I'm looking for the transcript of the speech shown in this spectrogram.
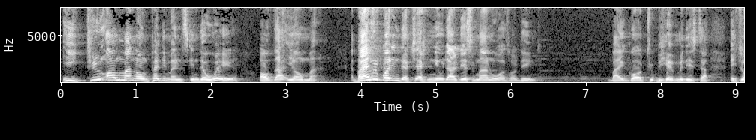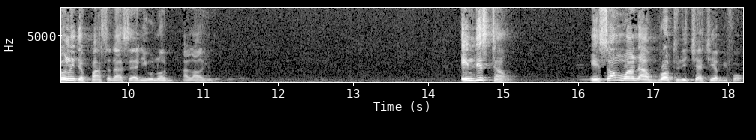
He threw all manner of impediments in the way of that young man. But everybody in the church knew that this man was ordained by God to be a minister. It's only the pastor that said he will not allow him. In this town, is someone I've brought to the church here before.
